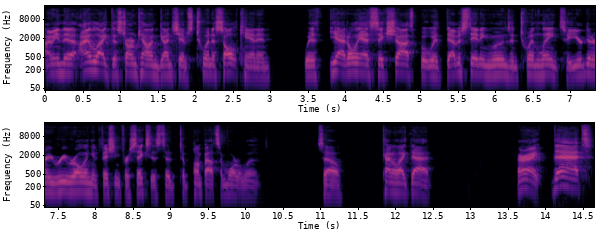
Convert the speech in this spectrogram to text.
I mean, the I like the Stormtalon gunship's twin assault cannon with yeah, it only has six shots, but with devastating wounds and twin linked. So you're going to be re-rolling and fishing for sixes to to pump out some mortal wounds. So kind of like that. All right, that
